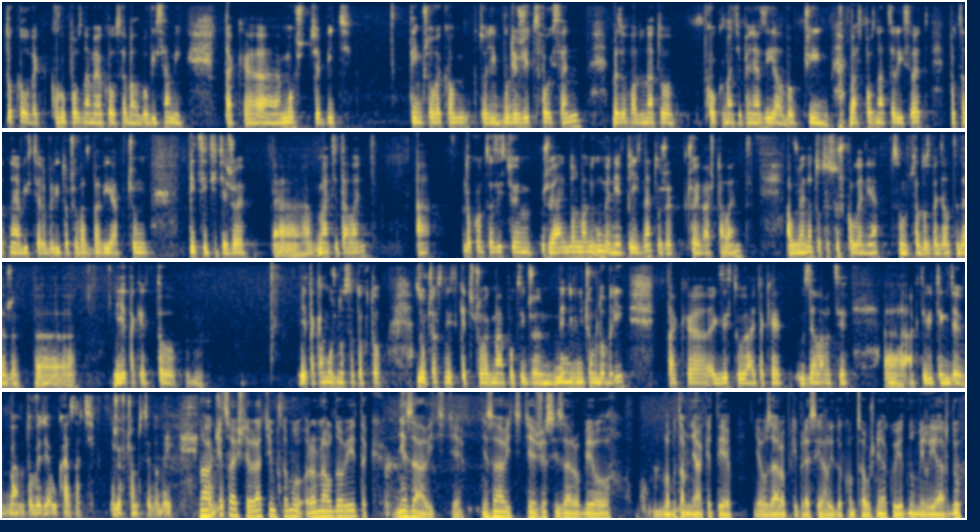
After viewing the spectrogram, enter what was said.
ktokoľvek, koho poznáme okolo seba, alebo vy sami, tak uh, môžete byť tým človekom, ktorý bude žiť svoj sen bez ohľadu na to, koľko máte peňazí alebo či vás pozná celý svet. Podstatné, aby ste robili to, čo vás baví a v čom vy cítite, že uh, máte talent a dokonca zistujem, že aj normálne umenie prísť na to, že čo je váš talent a už aj na to, čo sú školenia. Som sa dozvedel teda, že uh, je takéto je taká možnosť sa tohto zúčastniť, keď človek má pocit, že není v ničom dobrý, tak e, existujú aj také vzdelávacie e, aktivity, kde vám to vedia ukázať, že v čom ste dobrí. No a Takže... keď sa ešte vrátim k tomu Ronaldovi, tak nezávidte. Nezávidte, že si zarobil lebo tam nejaké tie jeho zárobky presiahli dokonca už nejakú jednu miliardu e,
